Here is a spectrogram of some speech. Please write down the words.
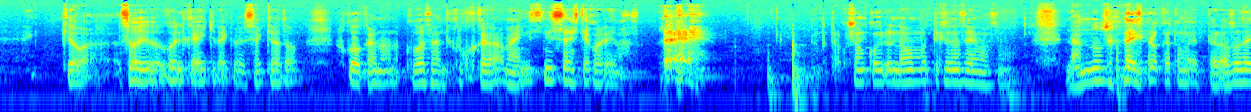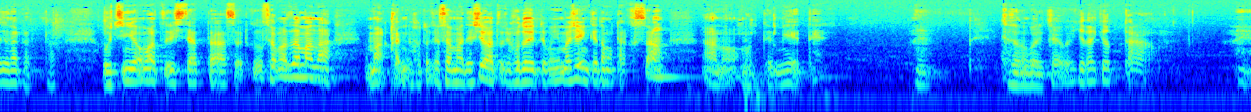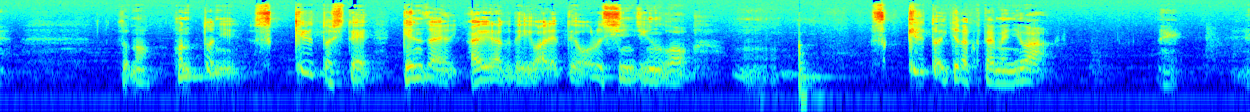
ー、今日はそういうご理解いただきまして先ほど福岡の久保さんでここから毎日日産してこられます。たくさんこういろんなもの持ってきてくださいます何のお供えじゃろうかと思ったらお供えじゃなかった。うちにお祭りしてあった。それこそさまざまな、まあ、神仏様でしょ。う私ほどいてもいませんけどもたくさんあの持って見えて、ね、今朝のご理解をいただきよったら、ね、その本当にすっきりとして現在哀楽で言われておる信心を、うん、すっきりといただくためには、ね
